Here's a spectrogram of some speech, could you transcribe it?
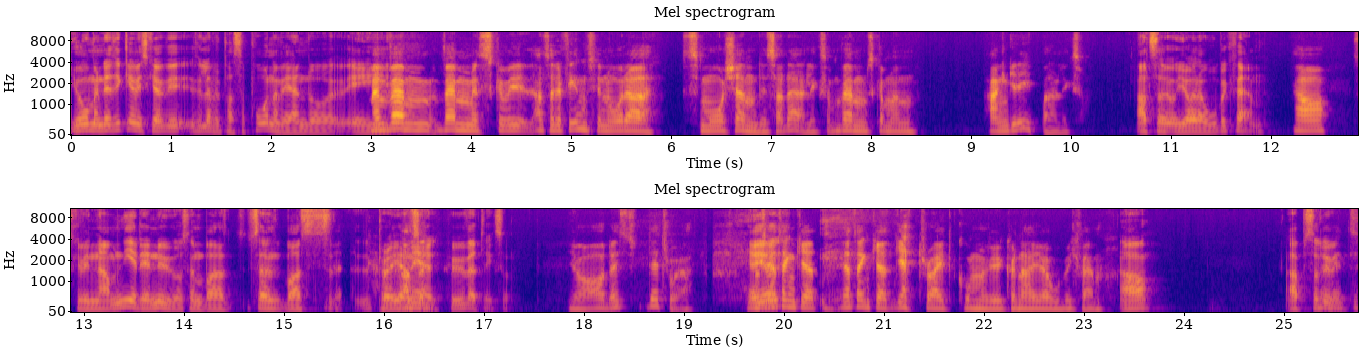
Jo, men det tycker jag vi ska vi väl passa på när vi ändå är i... Men vem, vem ska vi... Alltså det finns ju några småkändisar där liksom. Vem ska man angripa då, liksom? Alltså att göra obekväm. Ja, Ska vi namnge det nu och sen bara, sen bara plöja Alltså- ner huvudet liksom? ja det, det tror jag. Jag Alltså, jag, tänker att, jag tänker att Get Right kommer vi kunna göra obekväm. Ja. Jag vet Absolut. inte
